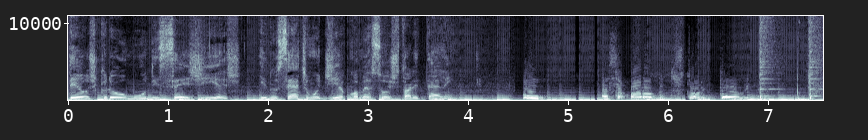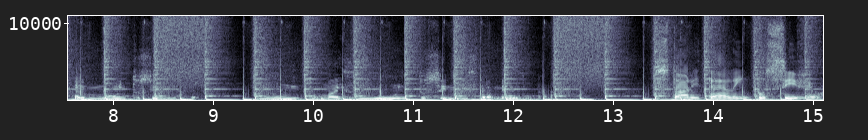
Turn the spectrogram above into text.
Deus criou o mundo em seis dias e no sétimo dia começou o storytelling. Oh, essa parada de storytelling é muito sinistra. Muito, mas muito sinistra mesmo. Storytelling possível.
